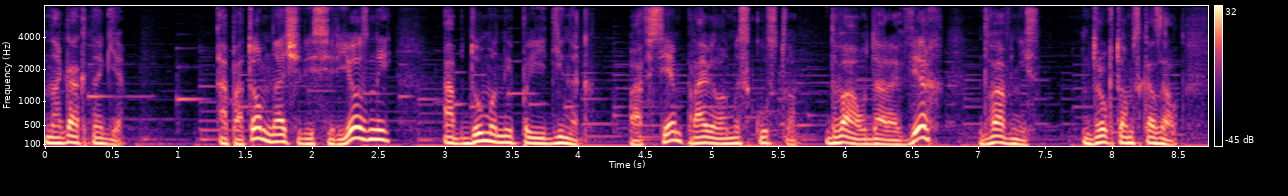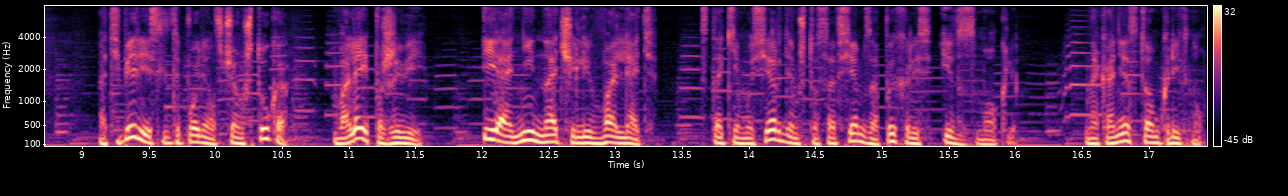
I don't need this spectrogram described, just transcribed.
нога к ноге. А потом начали серьезный, обдуманный поединок по всем правилам искусства. Два удара вверх, два вниз. Вдруг Том сказал, «А теперь, если ты понял, в чем штука, валяй поживей». И они начали валять с таким усердием, что совсем запыхались и взмокли. Наконец Том крикнул,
